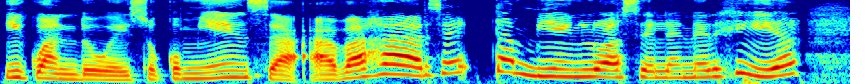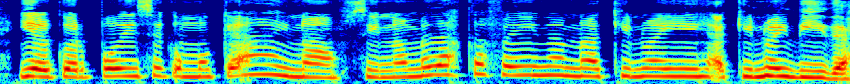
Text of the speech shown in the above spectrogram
y cuando eso comienza a bajarse, también lo hace la energía y el cuerpo dice como que, ay no, si no me das cafeína, no, aquí, no hay, aquí no hay vida.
